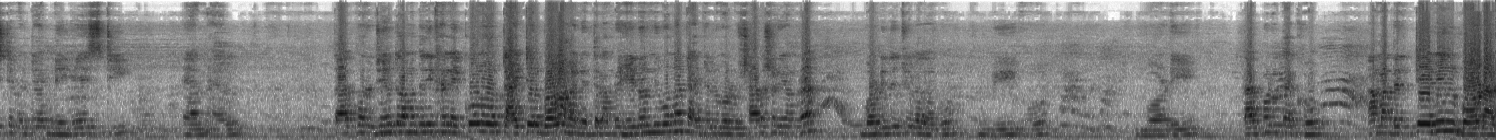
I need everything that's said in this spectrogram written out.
HTML ট্যাগ নেই HTML তারপর যেহেতু আমাদের এখানে কোনো টাইটেল বলা হয়নি, তাহলে আমরা হেড অন দিব না, টাইটেল বলব। সরাসরি আমরা বডিতে চলে যাব। ও বডি তারপরে দেখো, আমাদের টেবিল বর্ডার,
